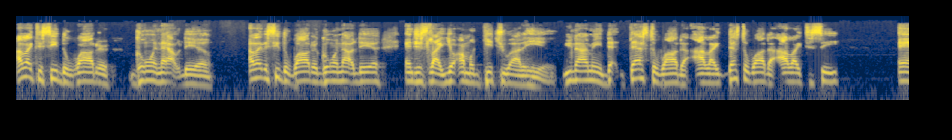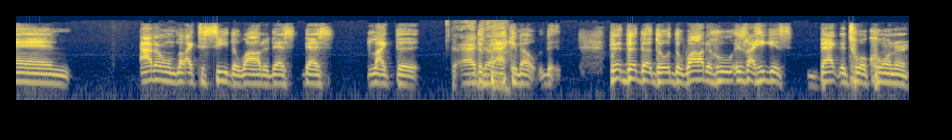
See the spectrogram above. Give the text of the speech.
I like to see the Wilder going out there. I like to see the Wilder going out there and just like, yo, I'm gonna get you out of here. You know what I mean? That that's the Wilder I like. That's the Wilder I like to see. And I don't like to see the Wilder that's that's like the The the backing up. The, the the the the the Wilder who is like he gets backed into a corner and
